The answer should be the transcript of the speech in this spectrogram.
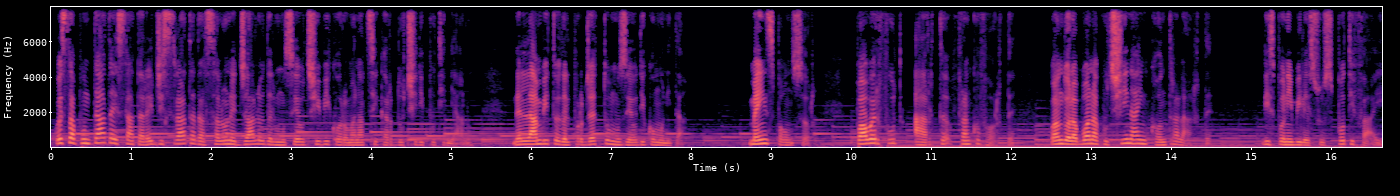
Questa puntata è stata registrata dal Salone Giallo del Museo Civico Romanazzi Carducci di Putignano, nell'ambito del progetto Museo di Comunità. Main sponsor Power Food Art Francoforte, quando la buona cucina incontra l'arte. Disponibile su Spotify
